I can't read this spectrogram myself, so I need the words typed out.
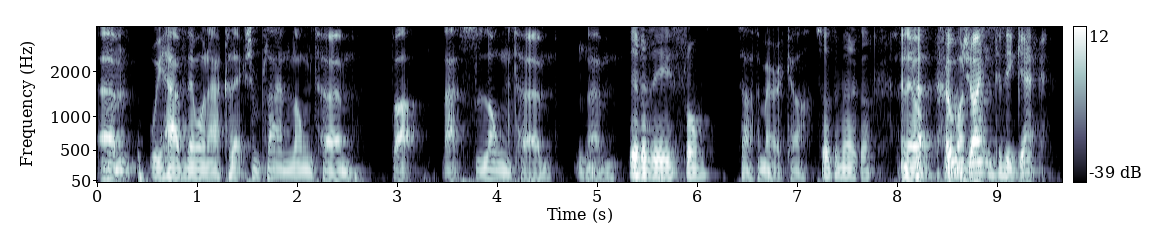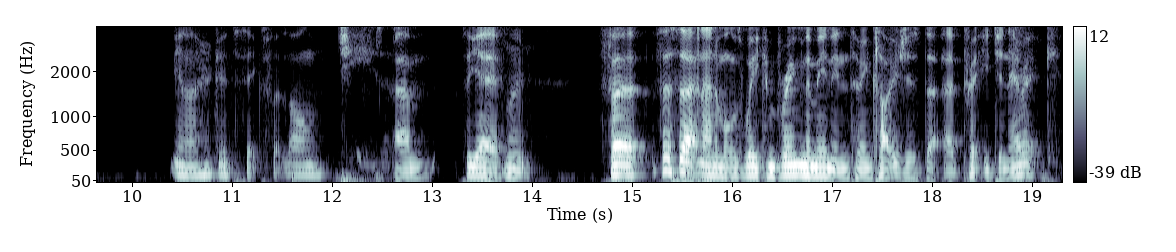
Um, we have them on our collection plan long term, but that's long term. Mm-hmm. Um, Where are they from? South America. South America. So and how, how giant do they get? You know, a good six foot long. Jesus. Um, so yeah, right. for for certain animals, we can bring them in into enclosures that are pretty generic.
